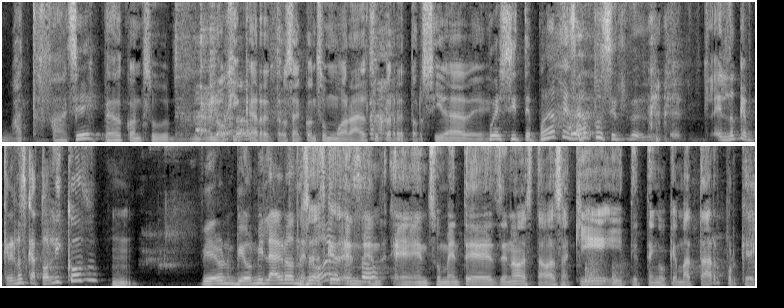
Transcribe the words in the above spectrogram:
What the fuck? Sí. ¿Qué pedo con su lógica, o sea, con su moral súper retorcida de Pues si te pones a pensar, pues es, es lo que creen los católicos. Vieron, vio un milagro donde O sea, no, es que en, eso- en- en su mente es de no, estabas aquí y te tengo que matar porque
